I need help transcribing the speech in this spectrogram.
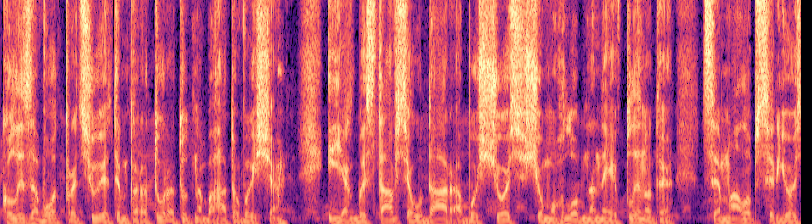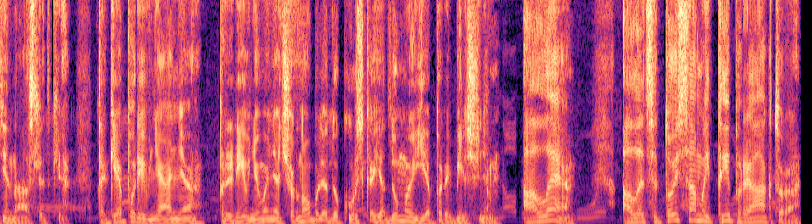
Коли завод працює, температура тут набагато вища, і якби стався удар або щось, що могло б на неї вплинути, це мало б серйозні наслідки. Таке порівняння, прирівнювання Чорнобиля до Курська, я думаю, є перебільшенням. Але але це той самий тип реактора,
